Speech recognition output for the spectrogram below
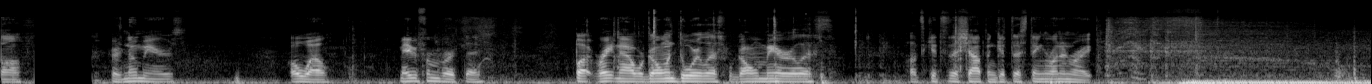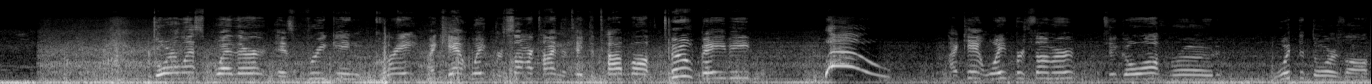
off. There's no mirrors. Oh well, maybe from a birthday. But right now we're going doorless, we're going mirrorless. Let's get to the shop and get this thing running right. Doorless weather is freaking great. I can't wait for summertime to take the top off too, baby. Woo! I can't wait for summer to go off-road with the doors off,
